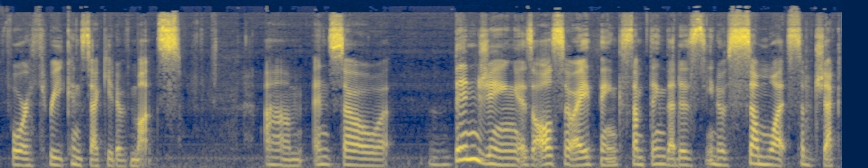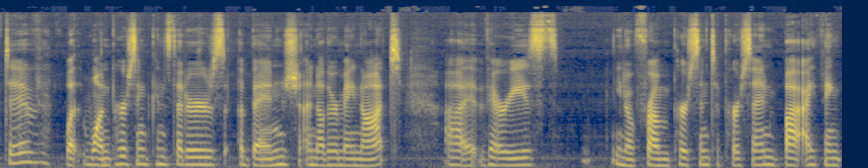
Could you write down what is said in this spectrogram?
for three consecutive months. Um, and so binging is also i think something that is you know somewhat subjective what one person considers a binge another may not uh, it varies you know from person to person but i think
